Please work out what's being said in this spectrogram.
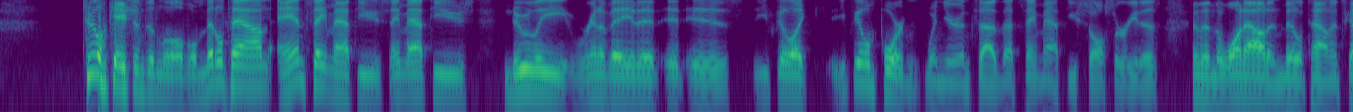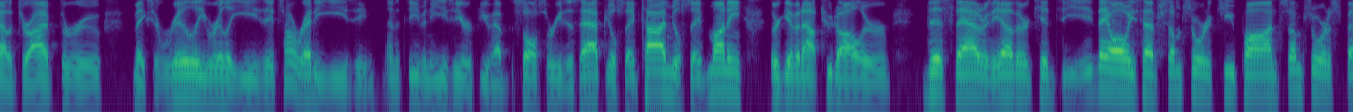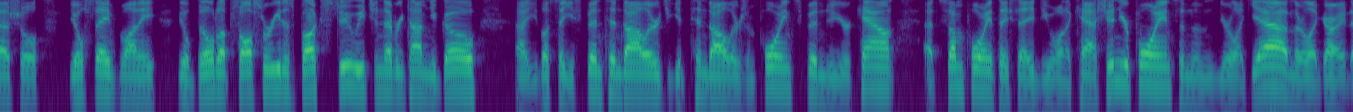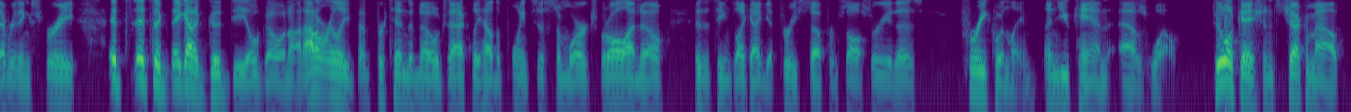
two locations in Louisville, Middletown and St. Matthews. St. Matthews, newly renovated. It is, you feel like you feel important when you're inside that St. Matthews Salsaritas. And then the one out in Middletown, it's got a drive through, makes it really, really easy. It's already easy, and it's even easier if you have the Salsaritas app. You'll save time, you'll save money. They're giving out $2 this, that, or the other. Kids, they always have some sort of coupon, some sort of special. You'll save money. You'll build up Salsaritas bucks too each and every time you go. Uh, let's say you spend ten dollars, you get ten dollars in points spend to your account. At some point, they say, "Do you want to cash in your points?" And then you're like, "Yeah," and they're like, "All right, everything's free." It's it's a they got a good deal going on. I don't really uh, pretend to know exactly how the point system works, but all I know is it seems like I get free stuff from Salsaritas frequently, and you can as well. Two locations, check them out.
